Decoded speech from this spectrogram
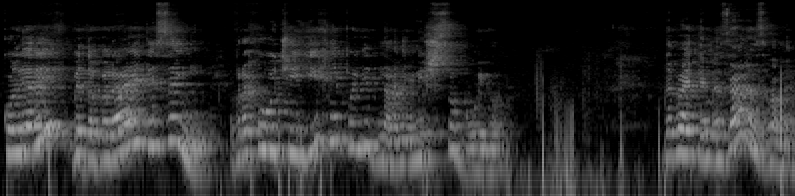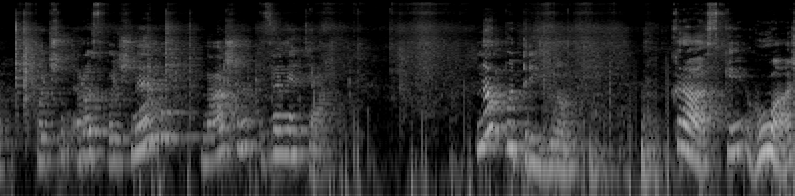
Кольори ви добираєте самі, враховуючи їхнє поєднання між собою. Давайте ми зараз з вами розпочнемо наше заняття. Нам потрібно краски, гуаш,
